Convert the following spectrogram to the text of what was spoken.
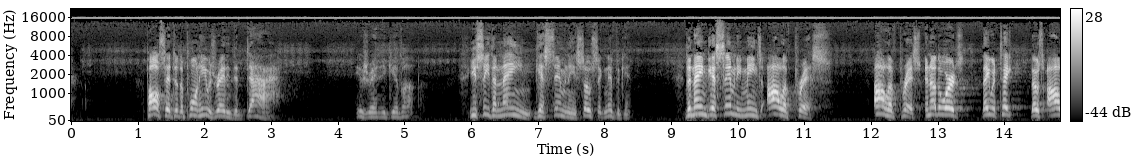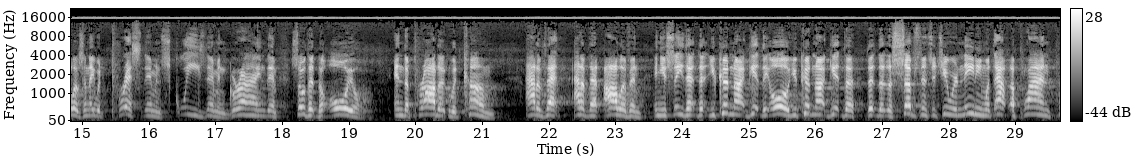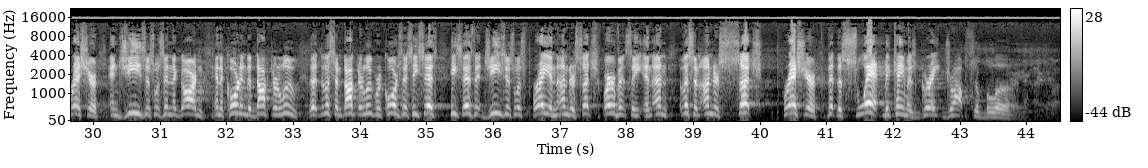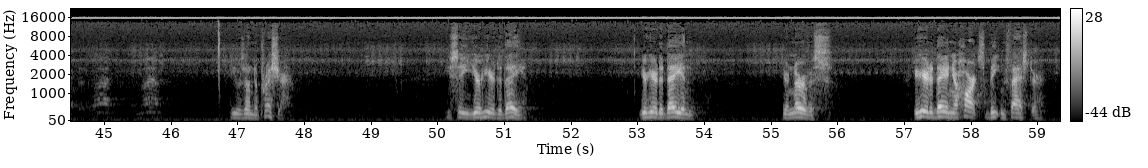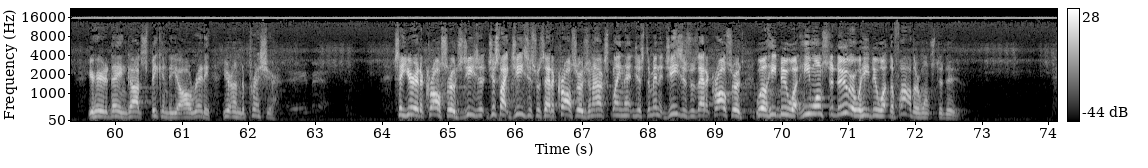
Paul said to the point he was ready to die. He was ready to give up. You see, the name Gethsemane is so significant. The name Gethsemane means olive press. Olive press. In other words, they would take those olives and they would press them and squeeze them and grind them so that the oil and the product would come out of that, out of that olive. And, and you see that, that you could not get the oil, you could not get the, the, the, the substance that you were needing without applying pressure. And Jesus was in the garden. And according to Dr. Luke, uh, listen, Dr. Luke records this. He says, he says that Jesus was praying under such fervency and, un, listen, under such pressure that the sweat became as great drops of blood. He was under pressure. You see, you're here today you're here today and you're nervous. You're here today and your heart's beating faster. You're here today and God's speaking to you already. You're under pressure. See, you're at a crossroads. Jesus, just like Jesus was at a crossroads, and I'll explain that in just a minute. Jesus was at a crossroads. Will he do what he wants to do, or will he do what the Father wants to do?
